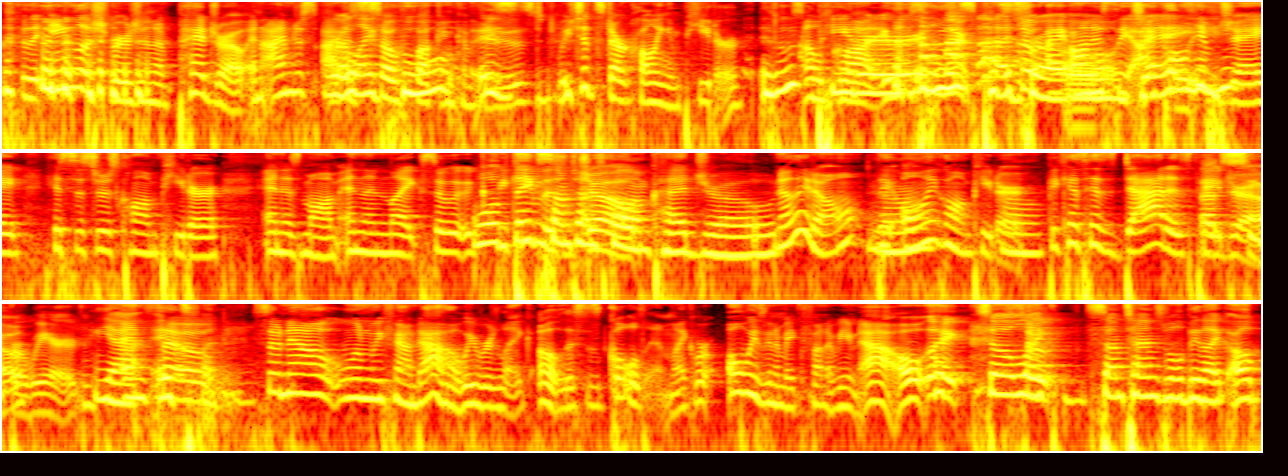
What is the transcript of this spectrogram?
for the English version of Pedro, and I'm just I We're was like, so who fucking is- confused. We should start calling him Peter. Who's Oh Peter? god, it was Who's hilarious. Pedro? So I honestly I call him Jay? Jay. His sisters call him Peter, and his mom, and then like so it Well, became they this sometimes joke. call him Pedro. no, they don't. They No? only call him Peter Oh. because his dad is Pedro. That's super weird. Yeah, and so, it's funny. so now when we found out, we were like, "Oh, this is golden! Like we're always gonna make fun of you now." Like So, like sometimes we'll be like, "Oh,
